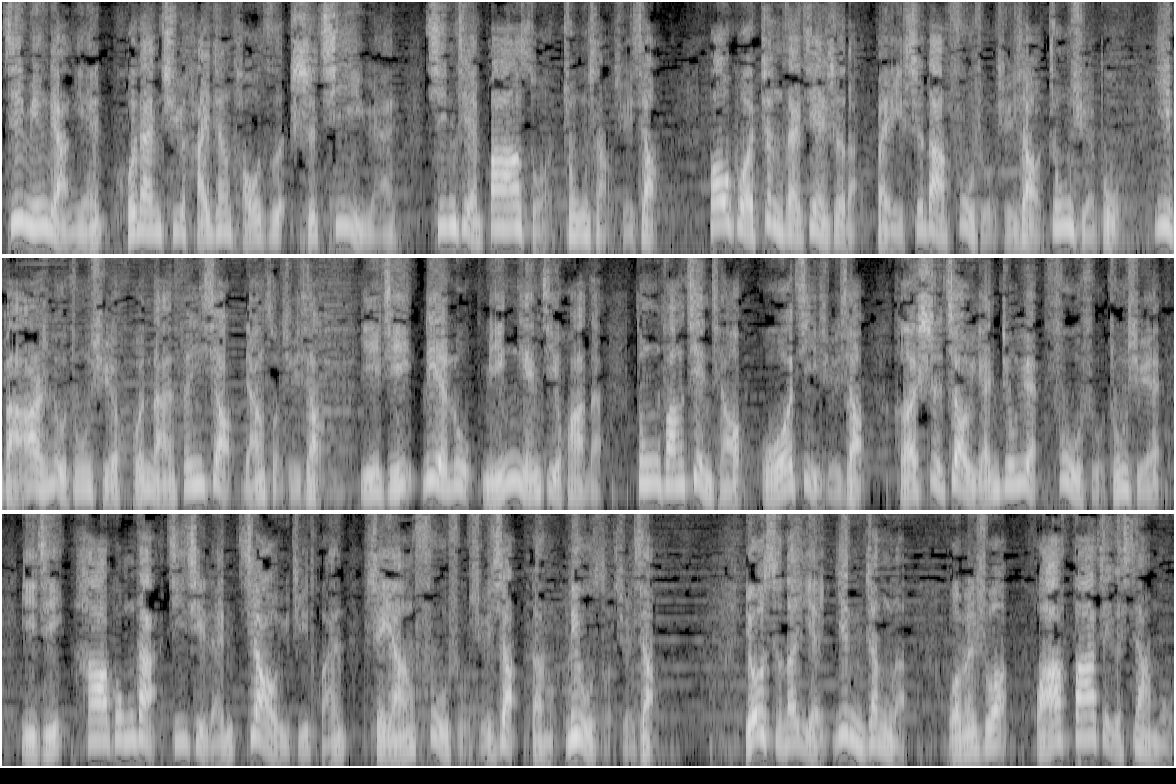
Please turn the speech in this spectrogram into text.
今明两年，浑南区还将投资十七亿元新建八所中小学校。包括正在建设的北师大附属学校中学部、一百二十六中学浑南分校两所学校，以及列入明年计划的东方剑桥国际学校和市教育研究院附属中学，以及哈工大机器人教育集团沈阳附属学校等六所学校。由此呢，也印证了我们说华发这个项目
